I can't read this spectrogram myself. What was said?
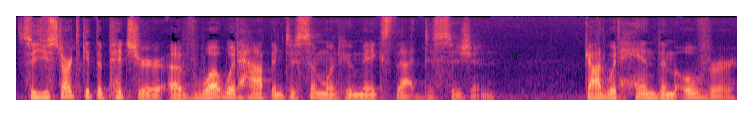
So you start to get the picture of what would happen to someone who makes that decision. God would hand them over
